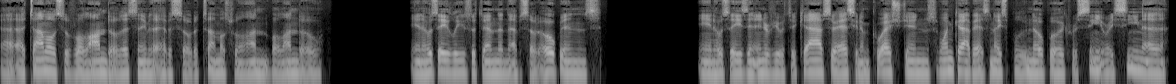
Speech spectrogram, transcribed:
Uh, Atamos Volando. That's the name of the episode. Atamos Volando. And Jose leaves with them. Then the episode opens. And Jose's in an interview with the cops. They're asking him questions. One cop has a nice blue notebook. Racina,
